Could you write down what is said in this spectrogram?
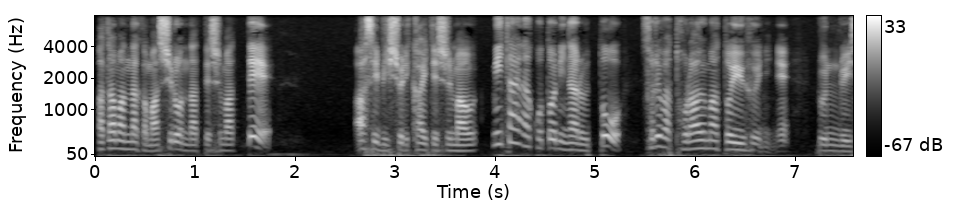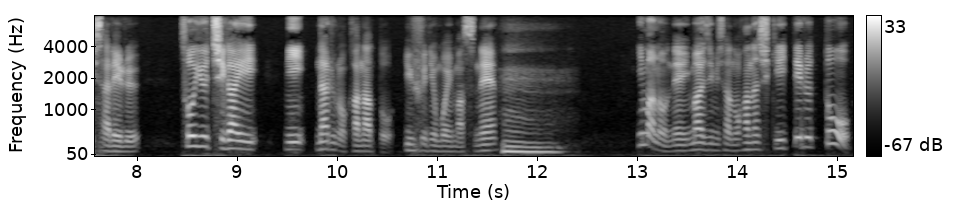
頭の中真っ白になってしまって、汗びっしょりかいてしまう、みたいなことになると、それはトラウマというふうにね、分類される。そういう違いになるのかなというふうに思いますね。うん。今のね、今泉さんのお話聞いてると、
